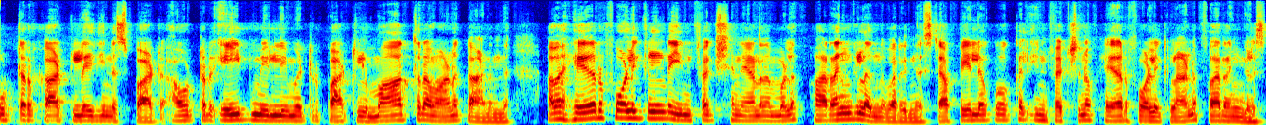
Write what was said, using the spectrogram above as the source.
outer cartilaginous part outer eight millimetre പാർട്ടിൽ മാത്രമാണ് കാണുന്നത്. അപ്പോൾ ഹെയർ ഫോളിക്കിളിന്റെ ഇൻഫെക്ഷനെയാണ് നമ്മൾ ഫറങ്കിൾ എന്ന് പറയുന്നത്. സ്റ്റഫേലോക്കോക്കൽ ഇൻഫെക്ഷൻ ഓഫ് ഹെയർ ഫോളിക്കിളാണ് ഫറങ്കിൾസ്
